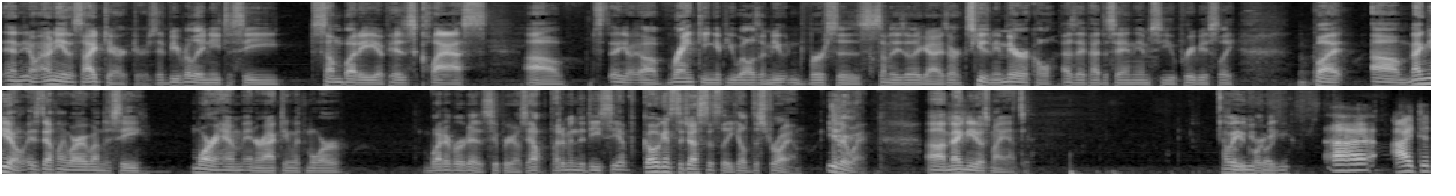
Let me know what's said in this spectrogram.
and you know any of the side characters. It'd be really neat to see somebody of his class. Uh, uh, ranking, if you will, as a mutant versus some of these other guys, or excuse me, Miracle, as they've had to say in the MCU previously. But um, Magneto is definitely where I want to see more of him interacting with more, whatever it is, superheroes. Hell, put him in the DC. Go against the Justice League, he'll destroy him. Either way, uh, Magneto's my answer. How about you, You, Corgi? Corgi? Uh, I did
